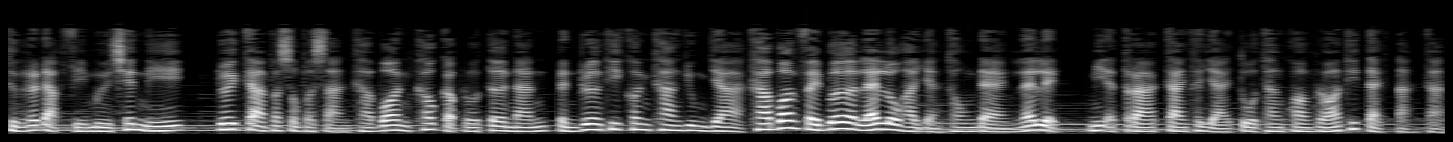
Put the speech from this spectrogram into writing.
ถึงระดับฝีมือเช่นนี้ ด้วยการผสมผสานคาร์บอนเข้ากับโรเตอร์นั้น เป็นเรื่องที่ค่อนข้างยุ่งยาก คาร์บอนไฟเบอร์และโลหะอย่างทองแดงและเหล็ก มีอัตราการขยายตัวทางความร้อนที่แตกต่างกัน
